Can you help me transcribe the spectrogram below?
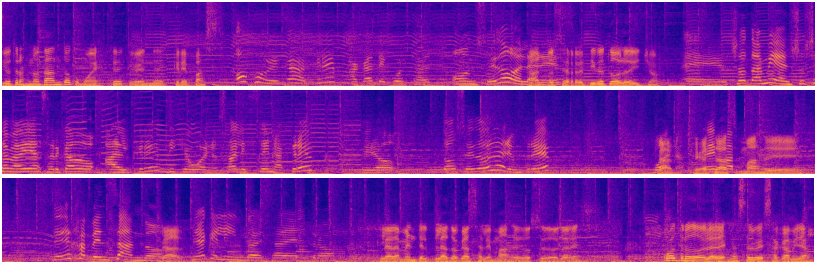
Y otros no tanto, como este que vende crepas. Ojo que cada crepe acá te cuesta 11 dólares. Ah, entonces retiro todo lo dicho. Eh, yo también, yo ya me había acercado al crepe, dije, bueno, sale cena crepe, pero 12 dólares un crepe. Bueno, claro, te gastás deja, más de. te deja pensando. Claro. Mirá qué lindo es adentro. Claramente el plato acá sale más de 12 dólares. 4 dólares la cerveza acá, mirá.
